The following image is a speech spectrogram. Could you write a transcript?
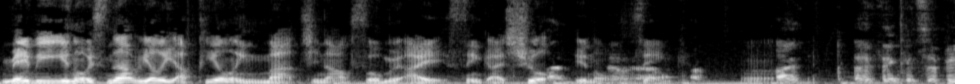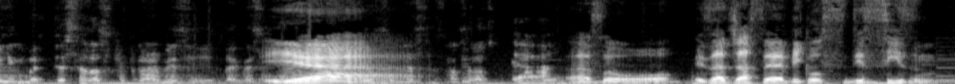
maybe you know it's not really appealing much enough. So I think I should you know yeah, think. Uh, I I think it's appealing, but just a lot of people are busy. Like this. Yeah. Not a lot of. Uh, so is that just uh, because this season?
